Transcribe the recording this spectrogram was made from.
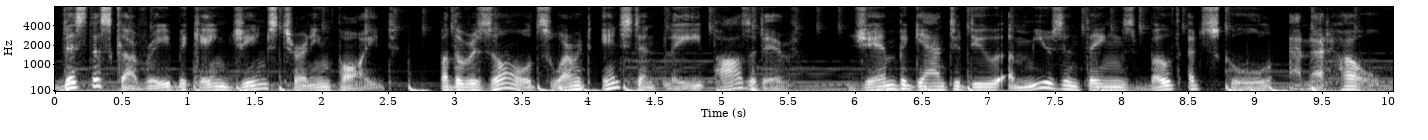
This discovery became Jim's turning point, but the results weren't instantly positive. Jim began to do amusing things both at school and at home.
